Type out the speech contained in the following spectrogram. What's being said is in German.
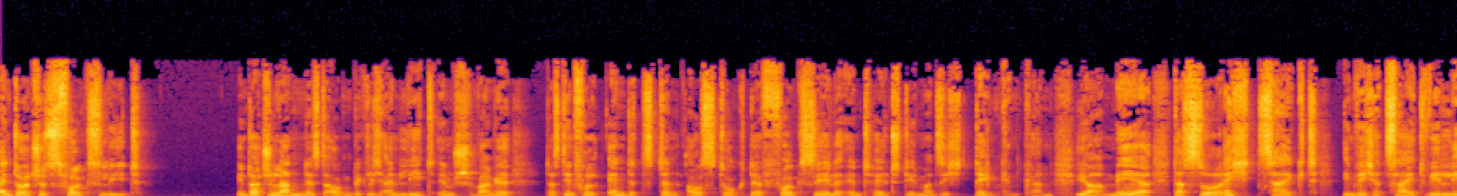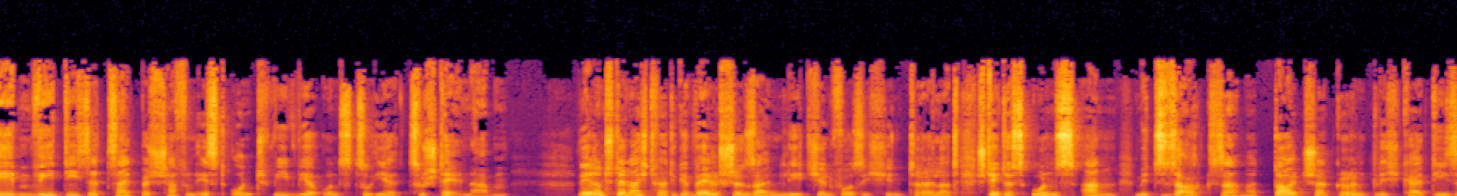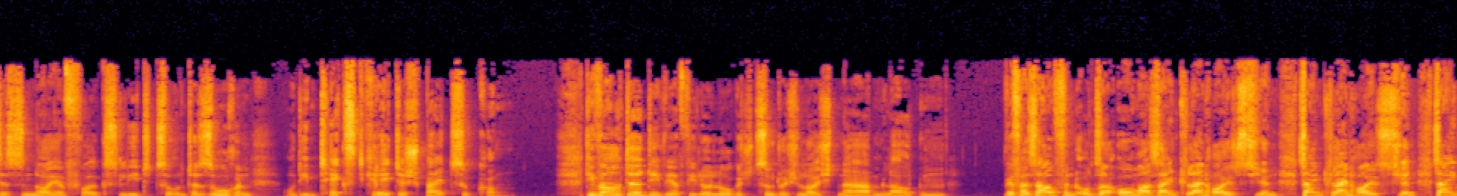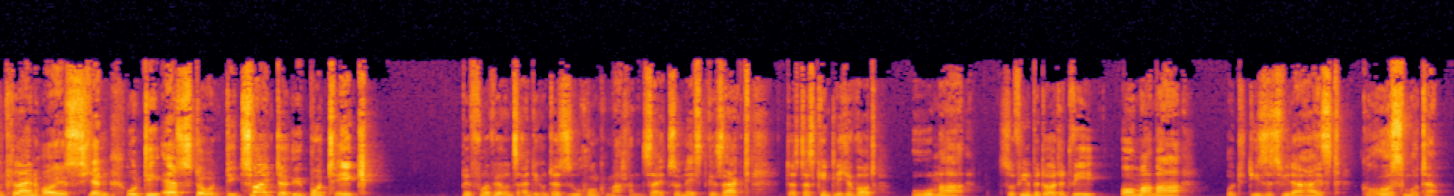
Ein deutsches Volkslied. In deutschen Landen ist augenblicklich ein Lied im Schwange, das den vollendetsten Ausdruck der Volksseele enthält, den man sich denken kann. Ja, mehr, das so recht zeigt, in welcher Zeit wir leben, wie diese Zeit beschaffen ist und wie wir uns zu ihr zu stellen haben. Während der leichtfertige Welsche sein Liedchen vor sich hinträllert, steht es uns an, mit sorgsamer deutscher Gründlichkeit dieses neue Volkslied zu untersuchen und ihm textkritisch beizukommen. Die Worte, die wir philologisch zu durchleuchten haben, lauten wir versaufen unser Oma sein klein Häuschen, sein klein Häuschen, sein klein Häuschen und die erste und die zweite Hypothek. Bevor wir uns an die Untersuchung machen, sei zunächst gesagt, dass das kindliche Wort Oma so viel bedeutet wie Omama und dieses wieder heißt Großmutter.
